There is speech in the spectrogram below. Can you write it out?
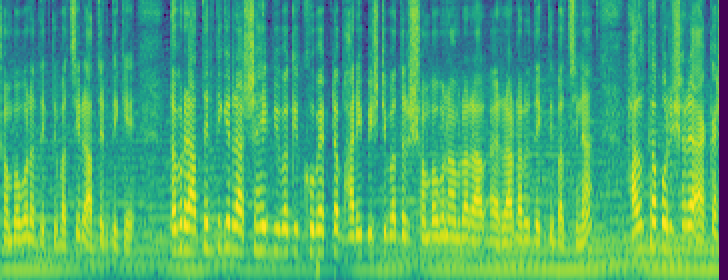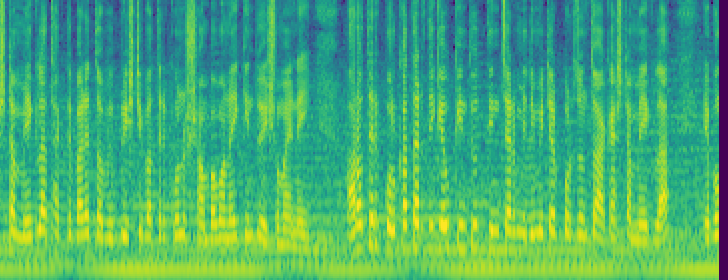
সম্ভাবনা দেখতে পাচ্ছি রাতের দিকে। তবে রাতের দিকে রাজশাহী বিভাগে খুব একটা ভারী বৃষ্টিপাতের সম্ভাবনা আমরা রাডারে দেখতে পাচ্ছি না। হালকা পরিসরে আকাশটা মেঘলা থাকতে পারে, তবে বৃষ্টিপাতের কোনো সম্ভাবনাই কিন্তু এই সময় নেই। ভারতের কলকাতার দিকেও কিন্তু তিন চার মিলিমিটার পর্যন্ত আকাশটা মেঘলা এবং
